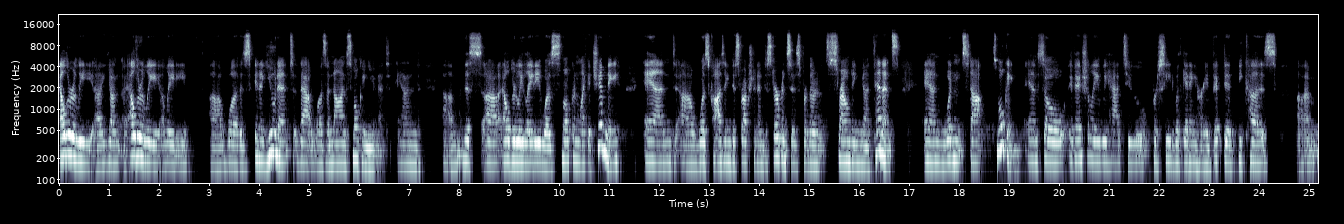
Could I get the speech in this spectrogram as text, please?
elderly young elderly lady was in a unit that was a non-smoking unit, and um, this elderly lady was smoking like a chimney and uh, was causing disruption and disturbances for the surrounding uh, tenants and wouldn't stop smoking. And so eventually we had to proceed with getting her evicted because um,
